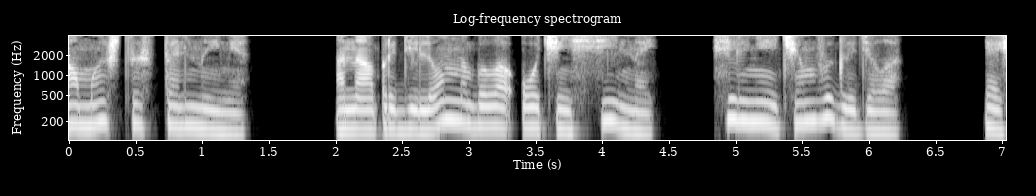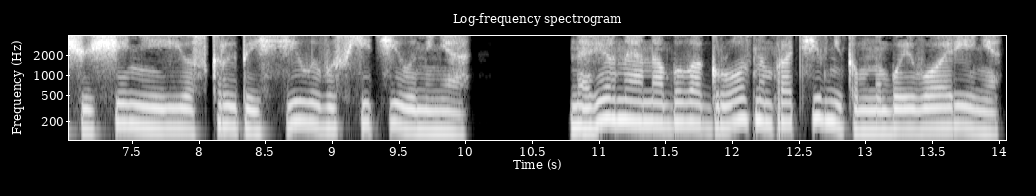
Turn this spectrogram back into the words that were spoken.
а мышцы стальными. Она определенно была очень сильной, сильнее, чем выглядела, и ощущение ее скрытой силы восхитило меня. Наверное, она была грозным противником на боевой арене,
